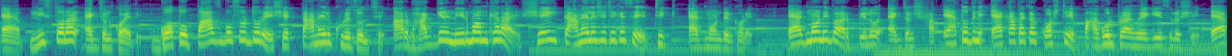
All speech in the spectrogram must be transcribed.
অ্যাব, নিচতলার একজন কয়েদি। গত পাঁচ বছর ধরে সে টানেল খুঁড়ে চলছে আর ভাগ্যের নির্মম খেলায় সেই টানেল এসে ঠেকেছে ঠিক অ্যাডমন্ডের ঘরে। অ্যাডমন্ড এবার পেল একজন সাথ এতদিন একা থাকার কষ্টে পাগল প্রায় হয়ে গিয়েছিল সে। অ্যাব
